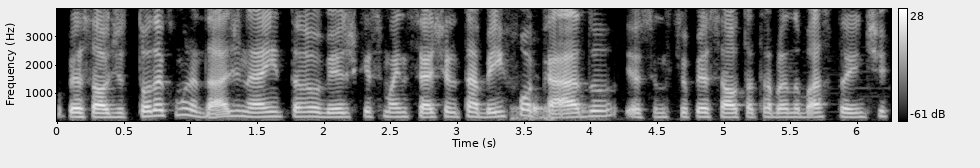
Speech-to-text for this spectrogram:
o pessoal de toda a comunidade, né? Então eu vejo que esse mindset ele tá bem focado, eu sinto que o pessoal tá trabalhando bastante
